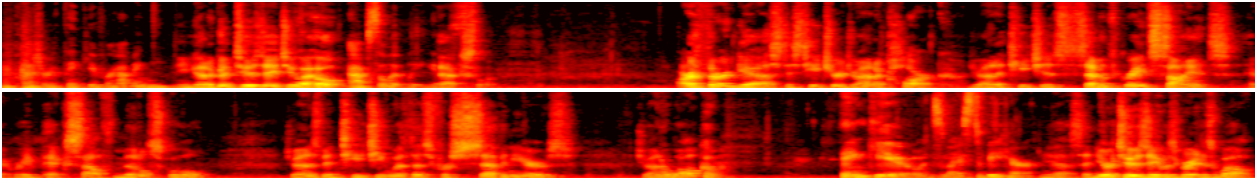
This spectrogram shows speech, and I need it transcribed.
My pleasure. Thank you for having me. You had a good Tuesday too, I hope? Absolutely, yes. Excellent. Our third guest is teacher Joanna Clark. Joanna teaches seventh grade science at Ray-Pec South Middle School. Joanna's been teaching with us for seven years. Joanna, welcome. Thank you. It's nice to be here. Yes, and your Tuesday was great as well.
